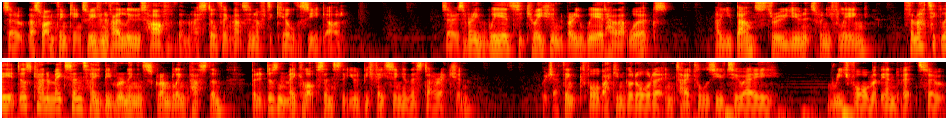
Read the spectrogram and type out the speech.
So that's what I'm thinking. So even if I lose half of them, I still think that's enough to kill the Sea Guard. So it's a very weird situation, very weird how that works. How you bounce through units when you're fleeing. Thematically, it does kind of make sense how you'd be running and scrambling past them, but it doesn't make a lot of sense that you would be facing in this direction. Which I think, fall back in good order, entitles you to a reform at the end of it, so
